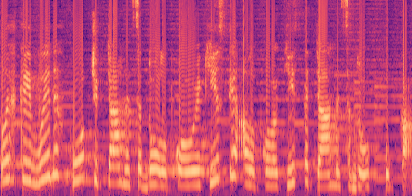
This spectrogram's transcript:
Легкий видих, копчик тягнеться до лобкової кістки, а лобкова кістка тягнеться до пупка.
